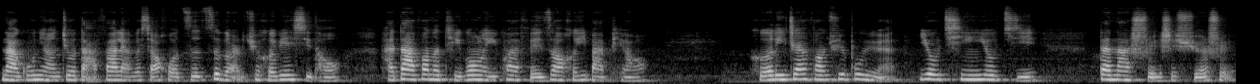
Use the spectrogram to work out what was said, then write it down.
那姑娘就打发两个小伙子自个儿去河边洗头，还大方的提供了一块肥皂和一把瓢。河离毡房区不远，又清又急，但那水是雪水，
